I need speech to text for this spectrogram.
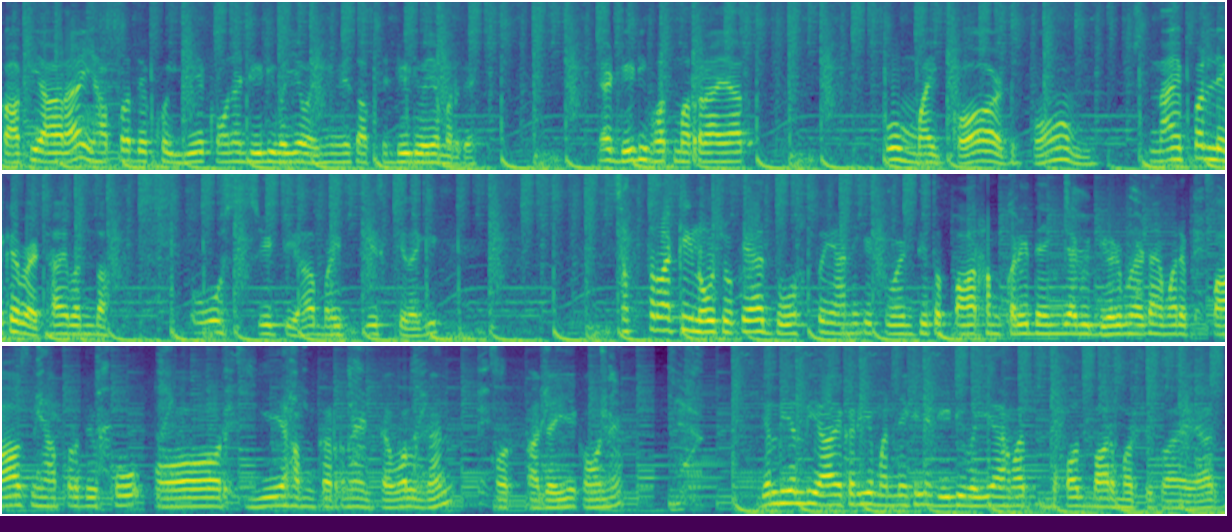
काफ़ी आ रहा है। यहाँ पर देखो ये कौन है? डीडी भैया वही मेरे हिसाब से डीडी भैया मर गए। यार, डीडी बहुत मर रहा है यार। ओ माय गॉड बॉम स्नाइपर लेके बैठा है बंदा। ओ सीट यार, बड़ी तेज की। लगी सत्रह किल हो चुके हैं दोस्तों, यानी कि ट्वेंटी तो पार हम कर ही देंगे। अभी डेढ़ मिनट है हमारे पास, यहाँ पर देखो, और ये हम कर रहे हैं डबल गन और आ जाइए, कौन है? जल्दी जल्दी आया करिए मरने के लिए, डीडी भैया हमारा बहुत बार मर चुका है यार,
